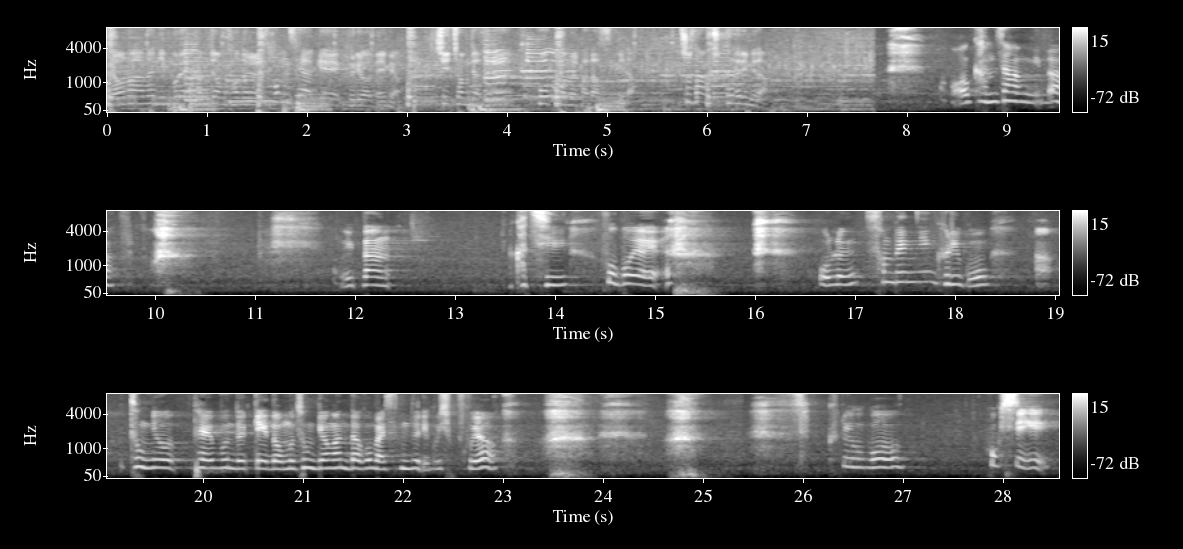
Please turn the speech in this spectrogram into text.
변화하는 인물의 감정선을 섬세하게 그려내며 시청자들의 호평을 받았습니다. 수상 축하드립니다. 어, 감사합니다. 일단 같이 후보에 오른 선배님 그리고 아, 동료 배우분들께 너무 존경한다고 말씀드리고 싶고요. 그리고 혹시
